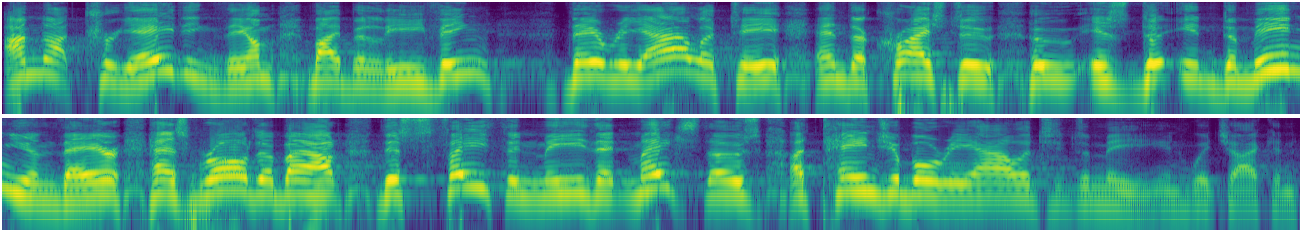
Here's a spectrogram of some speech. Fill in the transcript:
I'm not creating them by believing. Their reality and the Christ who, who is in dominion there has brought about this faith in me that makes those a tangible reality to me in which I can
